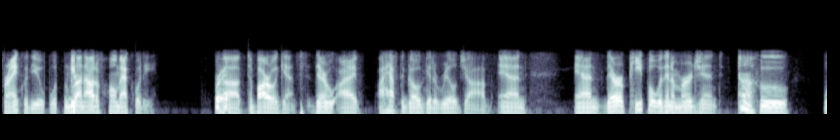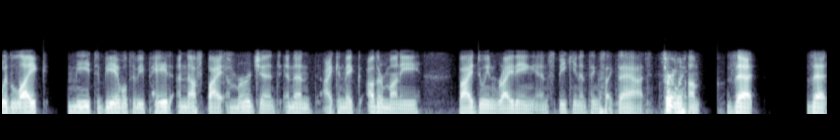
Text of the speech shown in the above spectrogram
frank with you, when we run out of home equity right uh, to borrow against, there I I have to go get a real job, and and there are people within Emergent who would like me to be able to be paid enough by Emergent, and then I can make other money by doing writing and speaking and things like that certainly um, that that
